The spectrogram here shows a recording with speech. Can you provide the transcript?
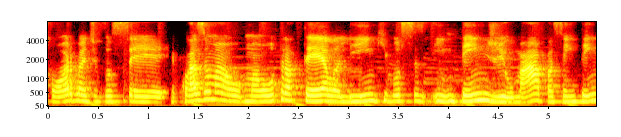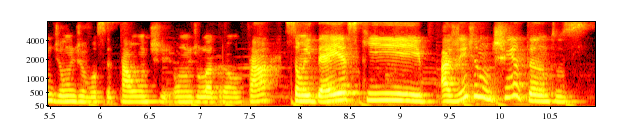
forma de você, é quase uma, uma outra tela ali em que você entende o mapa, você entende onde você tá, onde, onde o ladrão tá, são ideias que a gente não tinha tantos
